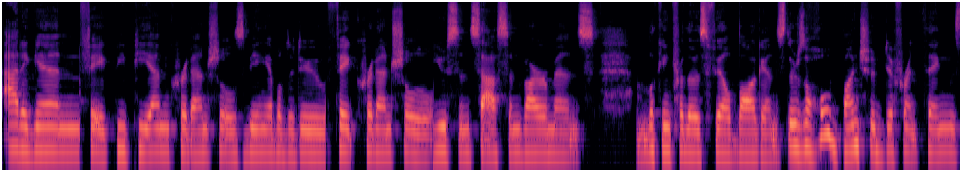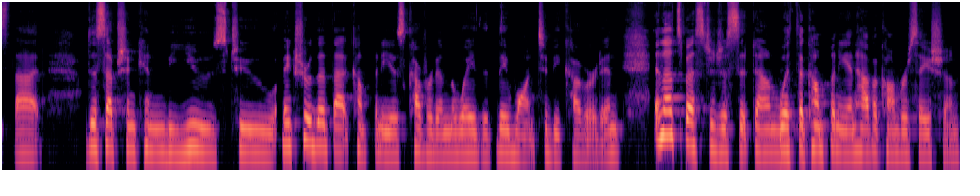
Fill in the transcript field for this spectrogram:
adding in fake VPN credentials, being able to do fake credential use in SaaS environments, looking for those failed logins. There's a whole bunch of different things that deception can be used to make sure that that company is covered in the way that they want to be covered. And and that's best to just sit down with the company and have a conversation.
